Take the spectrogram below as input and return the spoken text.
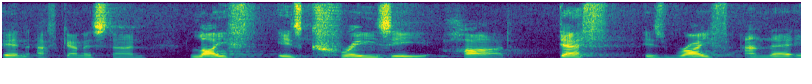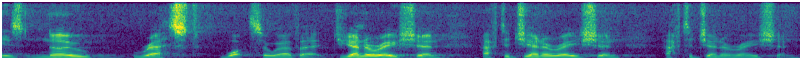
in Afghanistan. Life is crazy hard. Death is rife, and there is no rest whatsoever, generation after generation after generation.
